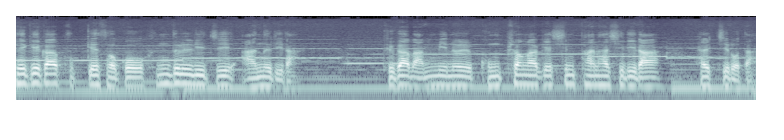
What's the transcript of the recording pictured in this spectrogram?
세계가 굳게 서고 흔들리지 않으리라. 그가 만민을 공평하게 심판하시리라 할지로다.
